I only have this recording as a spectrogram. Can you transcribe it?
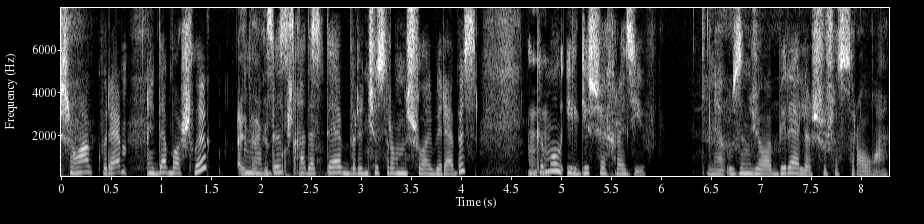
Шуңа күрә. Әйдәгез, Без башлыйбыз. гадәттә беренче сорауны шулай бирәбез. Кем ул Илгиз Шәйхразиев? Менә үзең җавап бир әле шушы сорауга.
